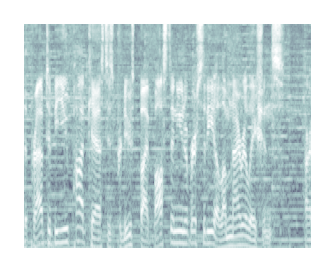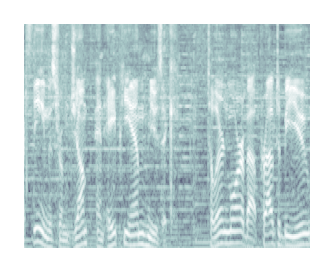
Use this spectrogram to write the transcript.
The Proud to BU podcast is produced by Boston University Alumni Relations. Our theme is from Jump and APM Music. To learn more about Proud to BU,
